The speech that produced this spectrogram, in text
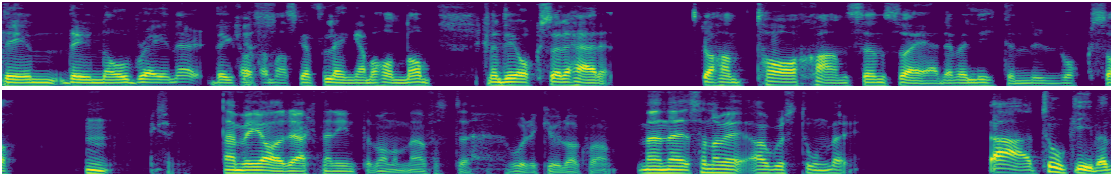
det är en, det är en no-brainer. Det är klart yes. att man ska förlänga med honom. Men det är också det här, ska han ta chansen så är det väl lite nu också. Mm, exakt. Nej, men jag räknar inte med honom, men fast det vore kul att ha kvar honom. Men eh, sen har vi August Thornberg. Ja, tokgiven.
